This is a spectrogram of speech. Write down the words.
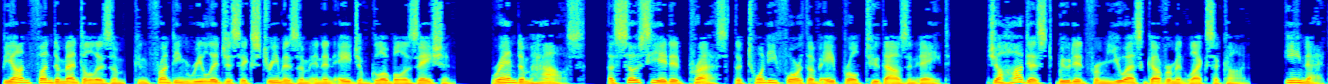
Beyond Fundamentalism Confronting Religious Extremism in an Age of Globalization. Random House. Associated Press the 24th of April 2008 Jihadist booted from US government lexicon. Enet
